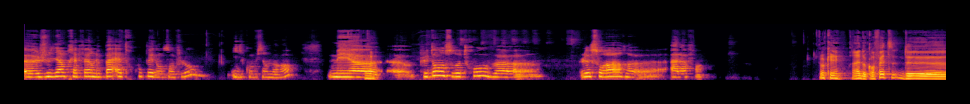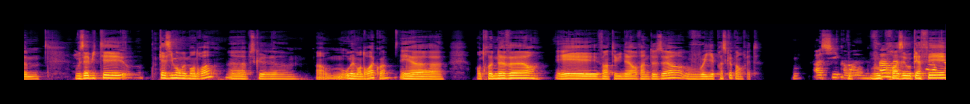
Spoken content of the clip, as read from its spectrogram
Euh, Julien préfère ne pas être coupé dans son flot. Il confirmera. Mais euh, euh, plutôt, on se retrouve le soir à la fin. Ok. donc en fait, de vous habitez quasiment au même endroit, parce que au même endroit quoi. Et entre 9h et 21h, 22h, vous voyez presque pas en fait. Ah si, quand même. Vous, croisez au café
